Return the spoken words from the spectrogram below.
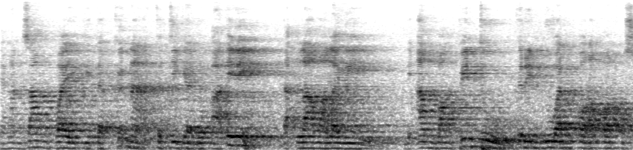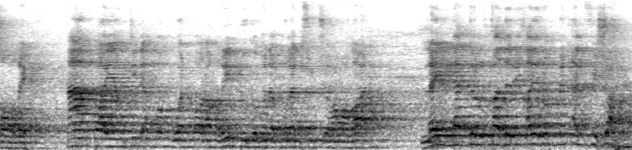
Jangan sampai kita kena ketiga doa ini. Tak lama lagi Di ambang pintu kerinduan orang-orang soleh. Apa yang tidak membuat orang rindu kepada bulan suci Ramadan? Lailatul Qadri khairun min alfi syahr.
